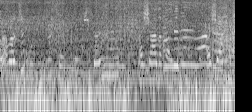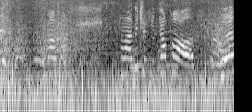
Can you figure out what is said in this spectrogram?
aşağıda. Aşağıda Bunlar hemen bir çekilince pat göğe.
